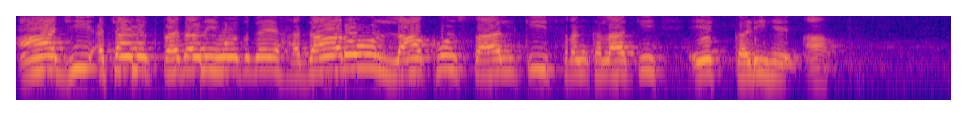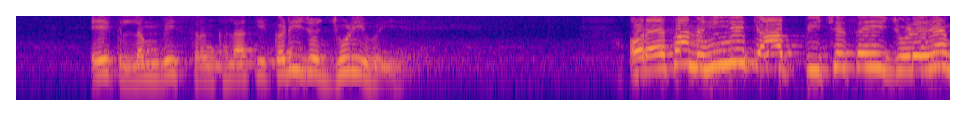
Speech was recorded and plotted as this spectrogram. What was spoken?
आज ही अचानक पैदा नहीं हो गए, हज़ारों, लाखों साल की श्रृंखला की एक कड़ी है आप। एक लंबी श्रृंखला की कड़ी जो जुड़ी हुई है। और ऐसा नहीं है कि आप पीछे से ही जुड़े हैं,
